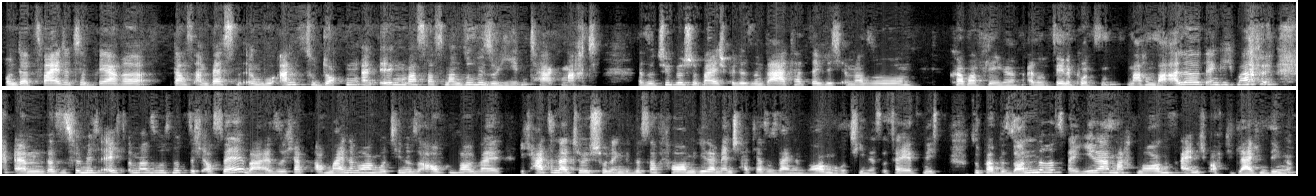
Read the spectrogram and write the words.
und der zweite Tipp wäre, das am besten irgendwo anzudocken an irgendwas, was man sowieso jeden Tag macht. Also typische Beispiele sind da tatsächlich immer so Körperpflege, also Zähne putzen. Machen wir alle, denke ich mal. Ähm, das ist für mich echt immer so, das nutze ich auch selber. Also ich habe auch meine Morgenroutine so aufgebaut, weil ich hatte natürlich schon in gewisser Form, jeder Mensch hat ja so seine Morgenroutine. Es ist ja jetzt nichts super Besonderes, weil jeder macht morgens eigentlich oft die gleichen Dinge.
